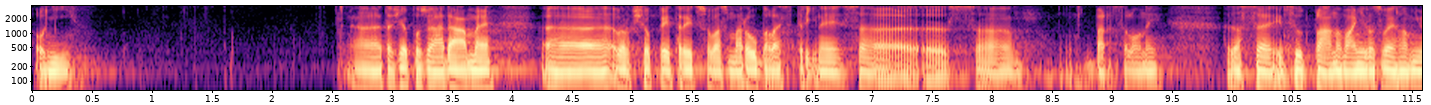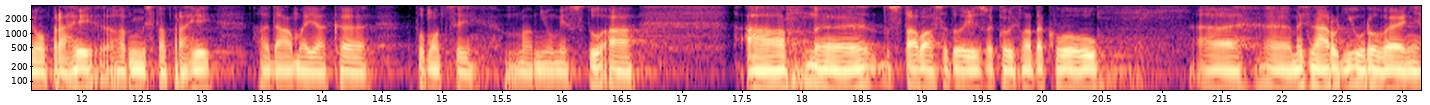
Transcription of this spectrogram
o ní. Takže pořádáme workshopy tady třeba s Marou Balestríny z, z Barcelony, zase Institut plánování rozvoje hlavního Prahy, hlavní města Prahy, hledáme, jak eh, pomoci hlavnímu městu a, a eh, dostává se to i, řekl bych, na takovou mezinárodní úroveň.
